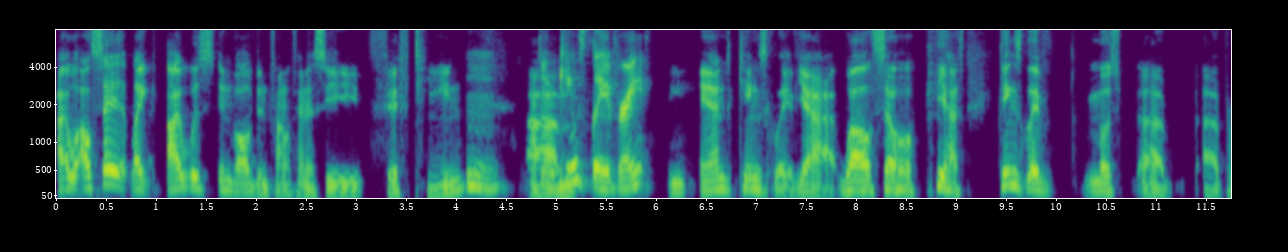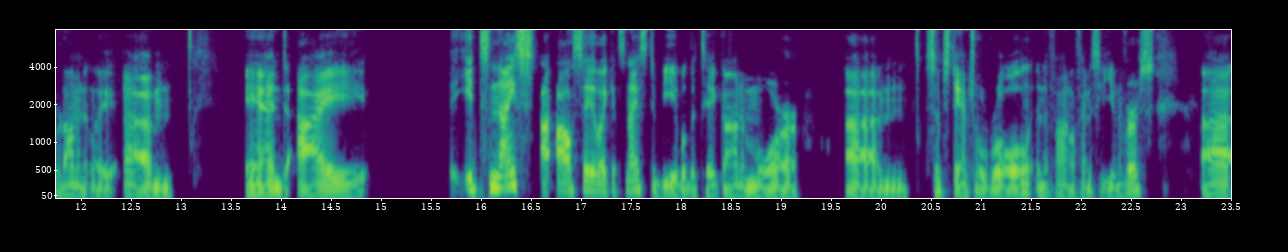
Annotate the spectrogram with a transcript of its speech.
I will. I'll say it like I was involved in Final Fantasy 15. Mm. Um, Kingsglaive, right? And Kingsglaive. Yeah. Well, so yes, Kingsglaive most uh, uh predominantly. Um and I it's nice I'll say like it's nice to be able to take on a more um substantial role in the Final Fantasy universe uh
